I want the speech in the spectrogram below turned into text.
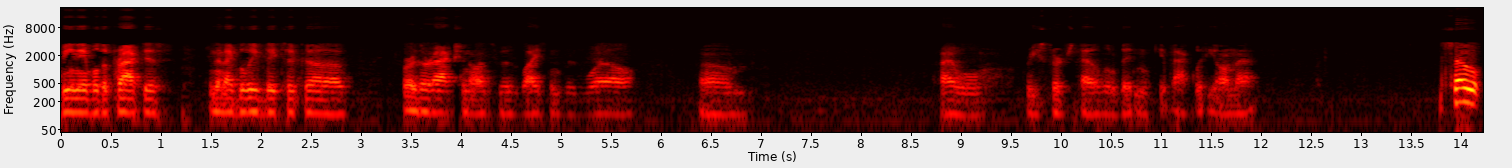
being able to practice. And then I believe they took further action onto his license as well. Um, I will research that a little bit and get back with you on that. So,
